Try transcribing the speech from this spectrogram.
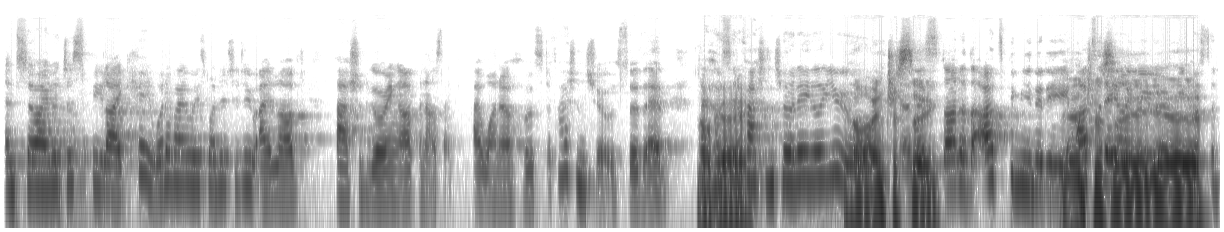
and so I would just be like, hey, what have I always wanted to do? I loved fashion growing up, and I was like, I want to host a fashion show. So then I hosted a fashion show at ALU. Oh, interesting. And I started the arts community, arts at ALU, and we yeah. hosted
